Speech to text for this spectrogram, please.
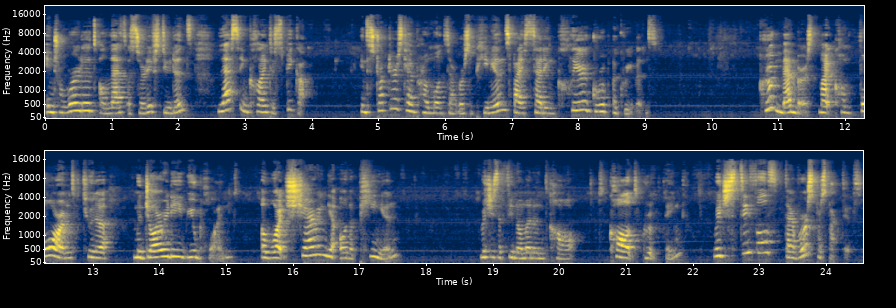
introverted or less assertive students less inclined to speak up. Instructors can promote diverse opinions by setting clear group agreements. Group members might conform to the majority viewpoint, avoid sharing their own opinion, which is a phenomenon called, called groupthink, which stifles diverse perspectives.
